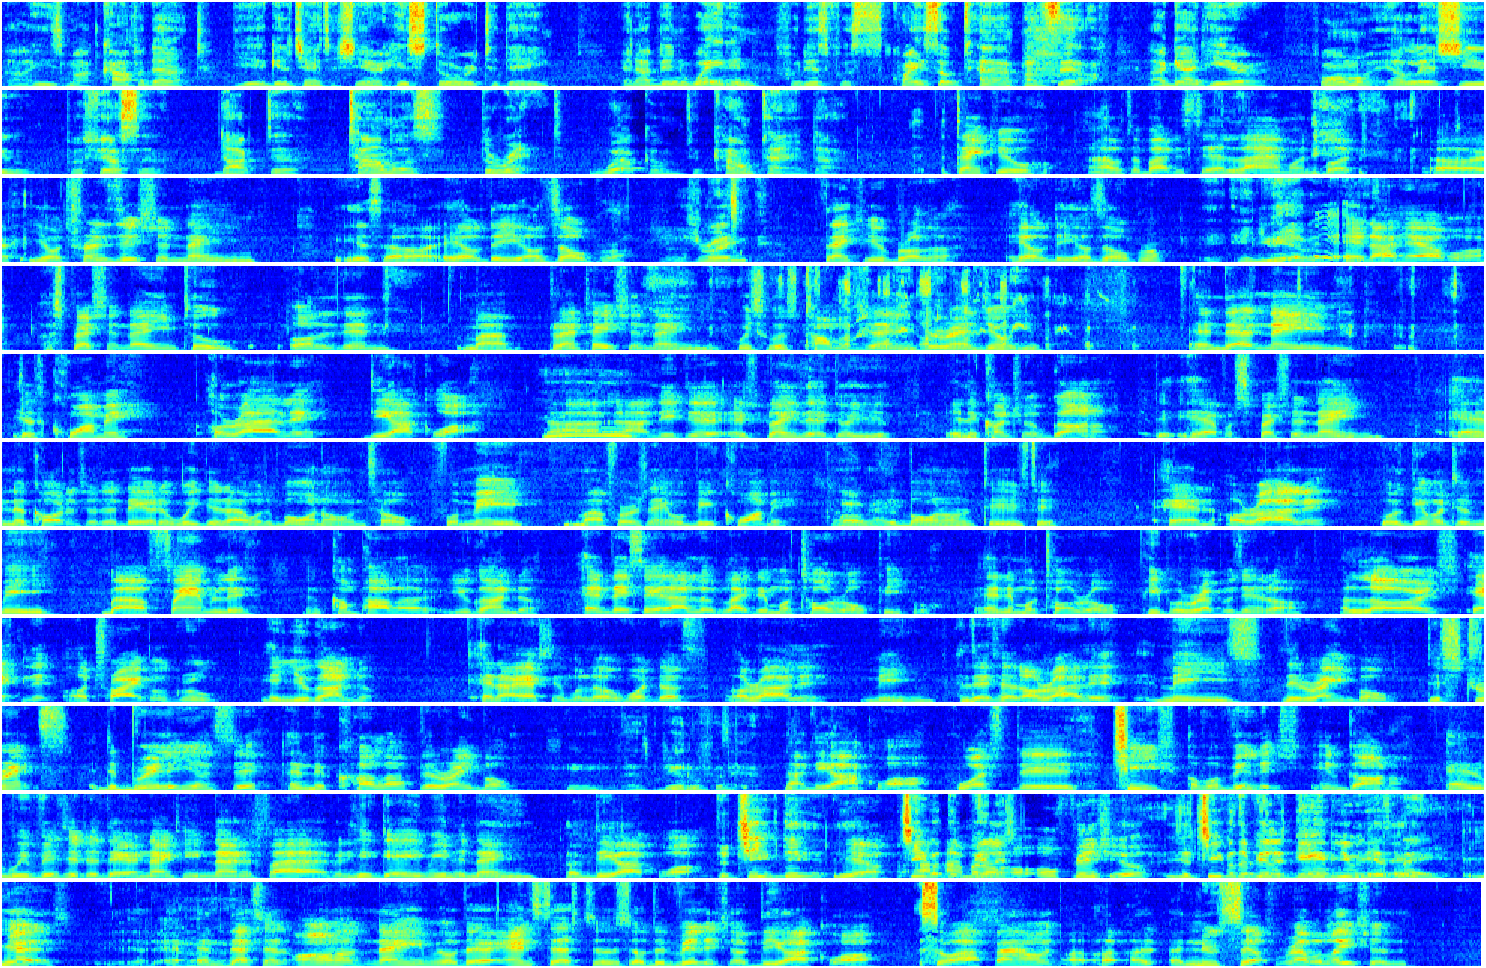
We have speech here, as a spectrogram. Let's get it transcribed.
uh, he's my confidant. He'll get a chance to share his story today. And I've been waiting for this for quite some time myself. I got here former LSU professor, Dr. Thomas Durant. Welcome to Count Time, Doc. Thank you. I was about to say Lyman, but uh, your transition name is uh, LD Azobra. That's right. Thank you, brother LD Azobra. And you have And I have a, a special name too, other than my plantation name, which was Thomas James Durant Jr. And that name is Kwame O'Reilly Diakwa. Now, I, I need to explain that to you. In the country of Ghana, they have a special name, and according to the day of the week that I was born on. So for me, my first name would be Kwame. Kwame. I was born on a Tuesday. And O'Reilly was given to me by a family in Kampala, Uganda. And they said I looked like the Motoro people. And the Motoro people represent a, a large ethnic or tribal group in Uganda. And I asked them, well, Lord, what does O'Reilly mean? And they said O'Reilly means the rainbow, the strength, the brilliancy, and the color the rainbow. Hmm, that's beautiful. Now, Diakwa was the chief of a village in Ghana. And we visited there in 1995, and he gave me the name of Diakwa. The chief did? Yeah. Chief of the I, village- official. The chief of the village gave you his uh, name. Yes. And that's an honor name of their ancestors of the village of Diakwa. So I found a, a, a new self revelation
